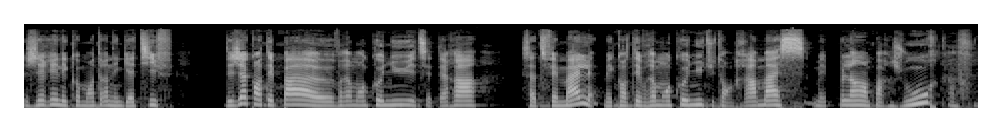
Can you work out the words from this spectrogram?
gérer les commentaires négatifs, déjà quand t'es pas euh, vraiment connu, etc., ça te fait mal. Mais quand t'es vraiment connu, tu t'en ramasses, mais plein par jour. À fond.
